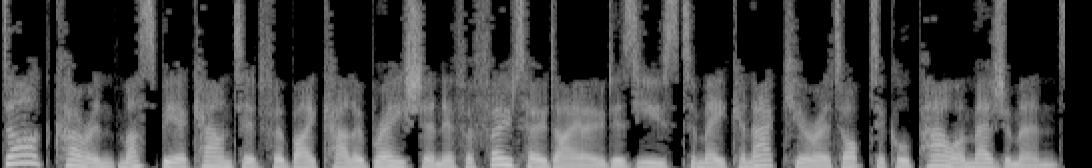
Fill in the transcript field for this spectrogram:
Dark current must be accounted for by calibration if a photodiode is used to make an accurate optical power measurement,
